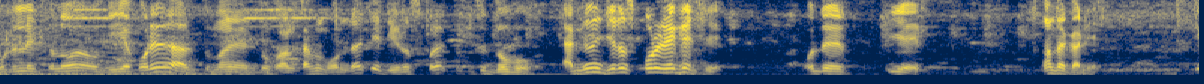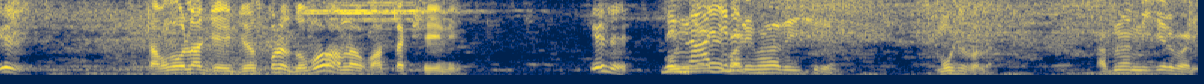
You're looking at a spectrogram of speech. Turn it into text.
হোটেলে চলো বিয়ে করে আর তোমার দোকানটা এখন বন্ধ আছে জেরক্স করে কিছু দেবো। একজনে জেরক্স করে রেখেছে ওদের ইয়ে আধার কার্ডে। ঠিক আছে? তা আমাকে বললাম যে জেরক্স করে দেবো আমরা ভাতটা খেয়ে নিই। ঠিক আছে? না বাড়ি ভাড়া দিয়েছিলেন? মুঠোতলা আপনার নিজের বাড়ি?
